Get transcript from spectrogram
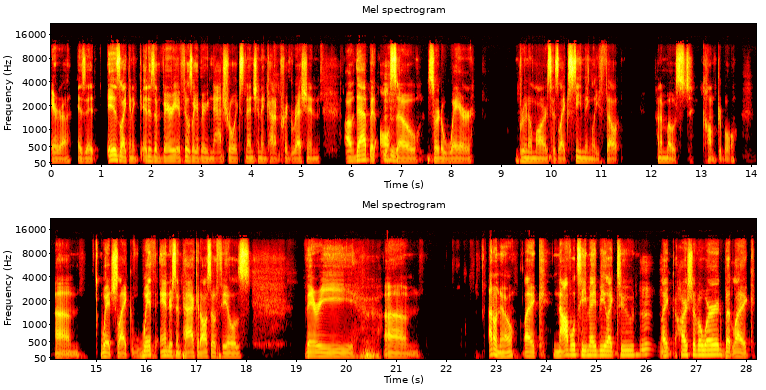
era is it is like an it is a very it feels like a very natural extension and kind of progression of that but also sort of where bruno mars has like seemingly felt kind of most comfortable um which like with anderson paak it also feels very um i don't know like novelty may be like too Mhm. like harsh of a word, but like,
